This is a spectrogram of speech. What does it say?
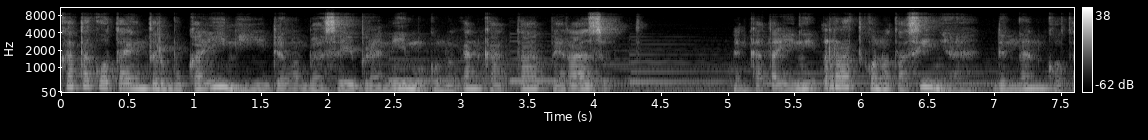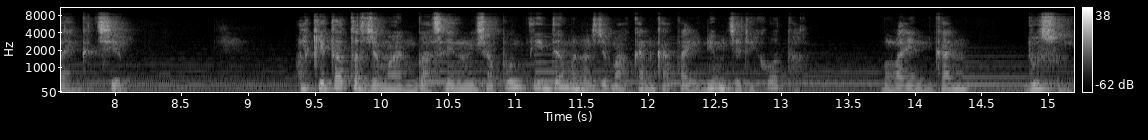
Kata kota yang terbuka ini dalam bahasa Ibrani menggunakan kata perazot, dan kata ini erat konotasinya dengan kota yang kecil. Alkitab terjemahan bahasa Indonesia pun tidak menerjemahkan kata ini menjadi kota, melainkan dusun.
